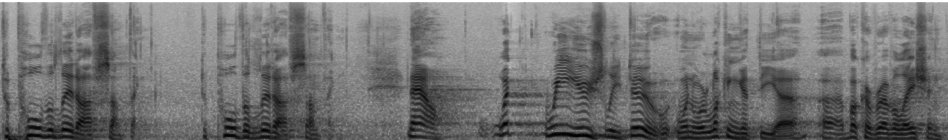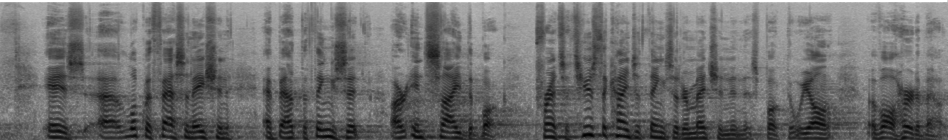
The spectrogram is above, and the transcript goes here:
to pull the lid off something, to pull the lid off something. Now, what we usually do when we're looking at the uh, book of Revelation is uh, look with fascination about the things that are inside the book. For instance, here's the kinds of things that are mentioned in this book that we all have all heard about.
